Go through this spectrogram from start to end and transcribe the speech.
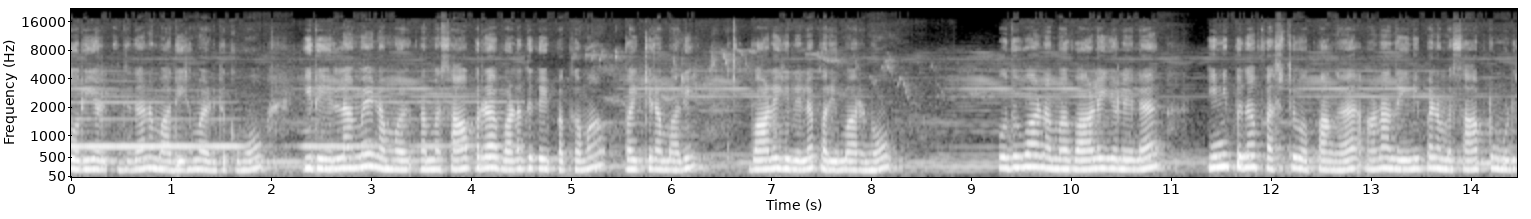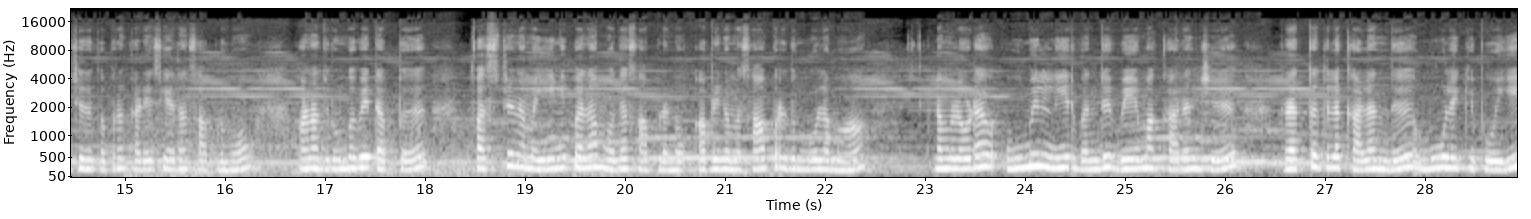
பொரியல் இதுதான் நம்ம அதிகமாக எடுத்துக்குவோம். இது எல்லாமே நம்ம நம்ம சாப்பிட்ற வலது கை பக்கமாக வைக்கிற மாதிரி வாழை இலையில் பரிமாறணும். பொதுவாக நம்ம வாழை இலையில் இனிப்பு தான் ஃபஸ்ட்டு வைப்பாங்க. ஆனால் அந்த இனிப்பை நம்ம சாப்பிட்டு முடித்ததுக்கப்புறம் கடைசியாக தான் சாப்பிடுவோம். ஆனால் அது ரொம்பவே தப்பு. ஃபஸ்ட்டு நம்ம இனிப்பை தான் மொதல் சாப்பிடணும். அப்படி நம்ம சாப்பிட்றது மூலமாக நம்மளோட உமிழ் நீர் வந்து வேகமாக கரைஞ்சு ரத்தத்தில் கலந்து மூளைக்கு போய்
